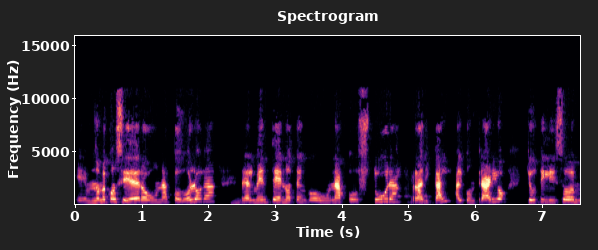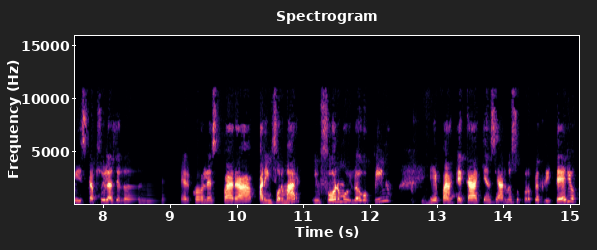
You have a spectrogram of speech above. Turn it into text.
Eh, no me considero una todóloga, realmente no tengo una postura radical, al contrario, yo utilizo mis cápsulas de los miércoles para, para informar, informo y luego opino, eh, para que cada quien se arme su propio criterio.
